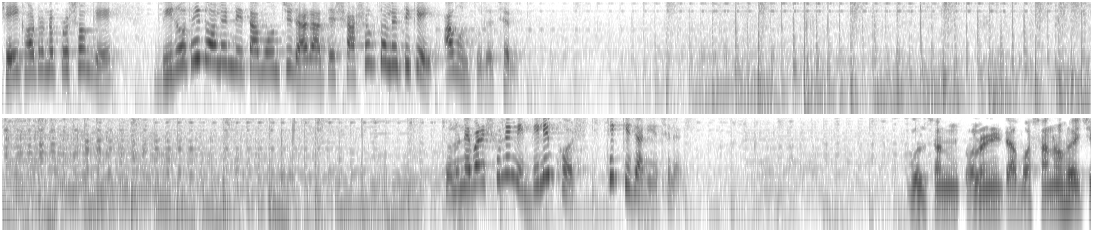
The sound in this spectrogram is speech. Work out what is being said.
সেই ঘটনা প্রসঙ্গে বিরোধী দলের নেতা মন্ত্রীরা রাজ্যের শাসক দলের দিকেই আঙুল তুলেছেন। চলুন এবারে শুনে নি দিলীপ ঘোষ ঠিক কি জানিয়েছিলেন? গুলশান কলোনিটা বসানো হয়েছে,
